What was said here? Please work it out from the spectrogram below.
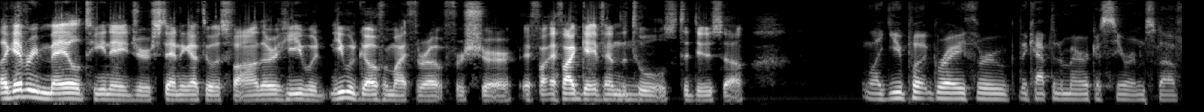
like every male teenager standing up to his father, he would he would go for my throat for sure if I, if I gave him the Mm. tools to do so. like you put Gray through the Captain America serum stuff,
